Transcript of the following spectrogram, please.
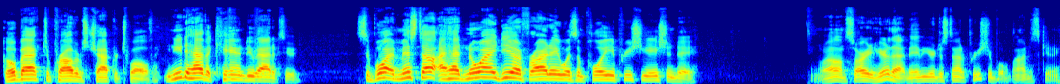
go back to Proverbs chapter 12. You need to have a can do attitude. So, boy, I missed out. I had no idea Friday was Employee Appreciation Day. Well, I'm sorry to hear that. Maybe you're just not appreciable. No, I'm just kidding.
